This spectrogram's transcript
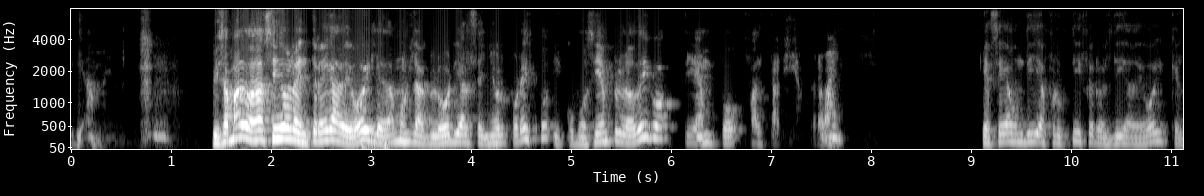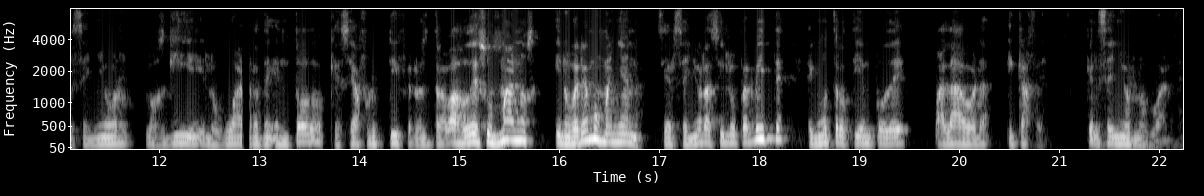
y amén. Mis amados, ha sido la entrega de hoy. Le damos la gloria al Señor por esto. Y como siempre lo digo, tiempo faltaría. Pero bueno, que sea un día fructífero el día de hoy, que el Señor los guíe y los guarde en todo, que sea fructífero el trabajo de sus manos. Y nos veremos mañana, si el Señor así lo permite, en otro tiempo de palabra y café. Que el Señor los guarde.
